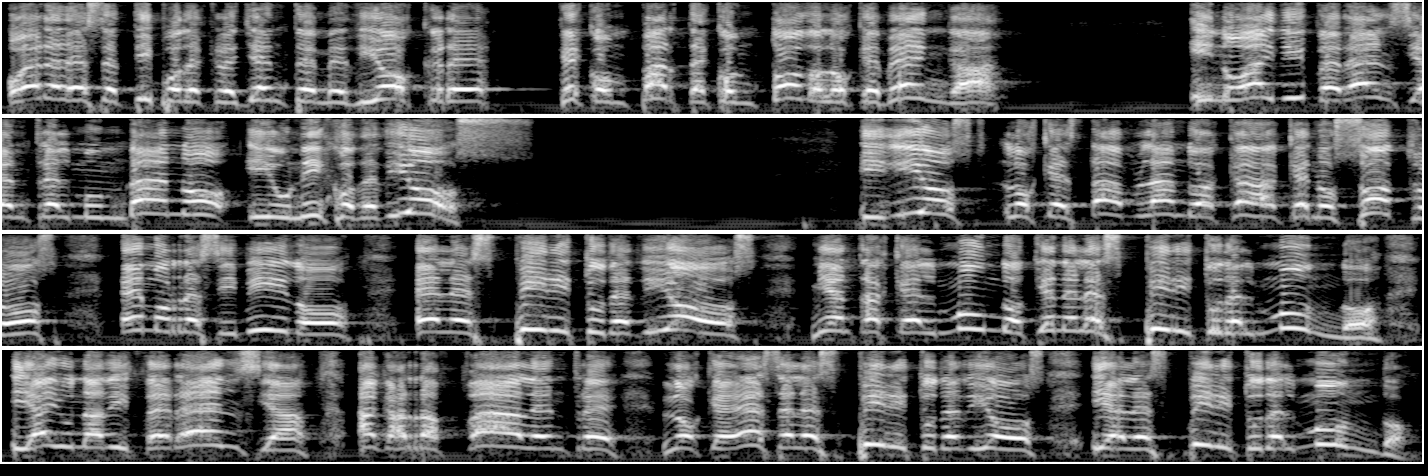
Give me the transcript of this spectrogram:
o eres de ese tipo de creyente mediocre que comparte con todo lo que venga? Y no hay diferencia entre el mundano y un hijo de Dios. Y Dios lo que está hablando acá, que nosotros hemos recibido el Espíritu de Dios, mientras que el mundo tiene el Espíritu del mundo. Y hay una diferencia agarrafal entre lo que es el Espíritu de Dios y el Espíritu del mundo.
